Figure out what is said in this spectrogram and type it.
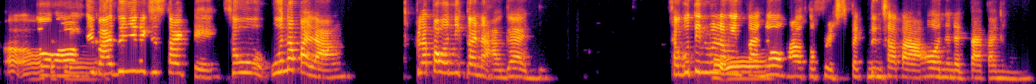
Oo, Oo, di ba? Doon yung nagsistart eh. So, una pa lang, platonic ka na agad. Sagutin mo lang yung Oo. tanong out of respect dun sa tao na nagtatanong.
